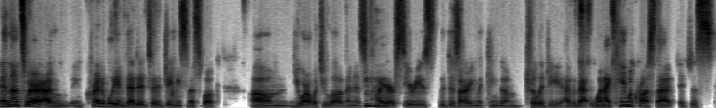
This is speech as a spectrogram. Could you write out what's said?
and that's where I'm incredibly indebted to Jamie Smith's book. Um, you are what you love, and his mm-hmm. prior series, the Desiring the Kingdom trilogy. I, that when I came across that, it just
